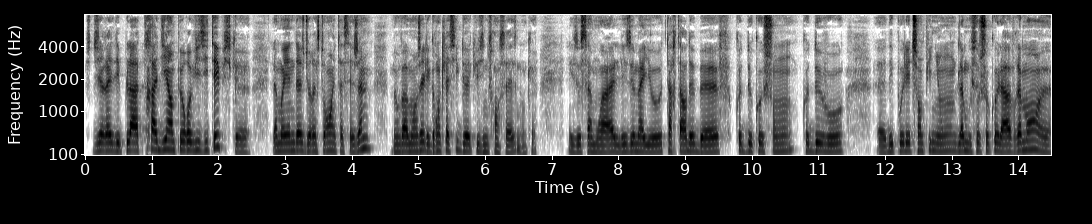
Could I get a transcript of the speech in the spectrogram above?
Je dirais des plats tradis un peu revisités puisque la moyenne d'âge du restaurant est assez jeune, mais on va manger les grands classiques de la cuisine française, donc euh, les œufs samois, les œufs maillots, tartare de bœuf, côte de cochon, côte de veau, euh, des poêlés de champignons, de la mousse au chocolat, vraiment euh,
